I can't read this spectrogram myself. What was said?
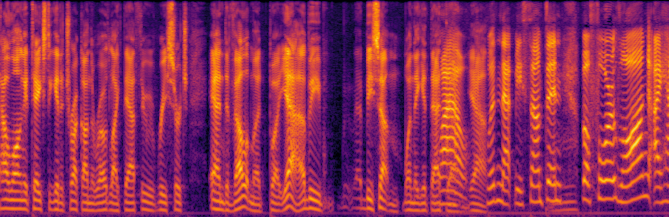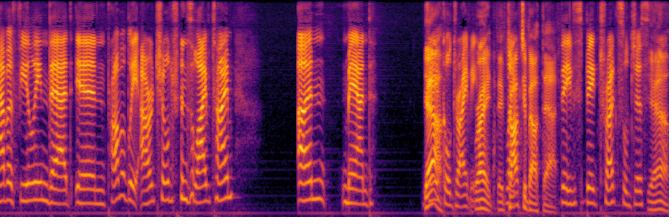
how long it takes to get a truck on the road like that through research and development. But yeah, it'll be, be something when they get that wow. Yeah. Wouldn't that be something? Before long, I have a feeling that in probably our children's lifetime, unmanned Yeah. vehicle driving. Right. They've Like, talked about that. These big trucks will just Yeah.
